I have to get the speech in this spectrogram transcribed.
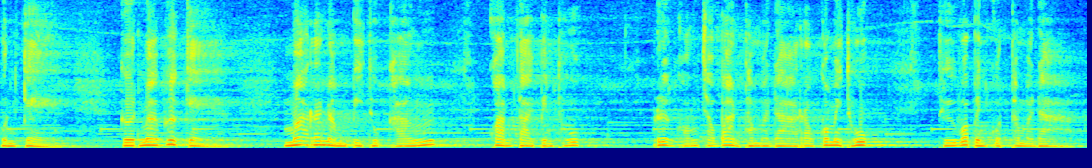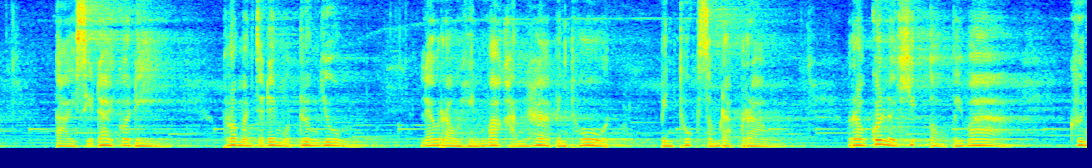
คนแก่ เกิดมาเพื่อแก่ มรณำปีทุกขัง ความตายเป็นทุกข์ เรื่องของชาวบ้านธรรมดาเราก็ไม่ทุกข์ ถือว่าเป็นกฎธรรมดา ตายเสียได้ก็ดี เพราะมันจะได้หมดเรื่องยุ่ง แล้วเราเห็นว่าขันห้าเป็นโทษ เป็นทุกข์สำหรับเรา เราก็เลยคิดต่อไปว่า ขึ้น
